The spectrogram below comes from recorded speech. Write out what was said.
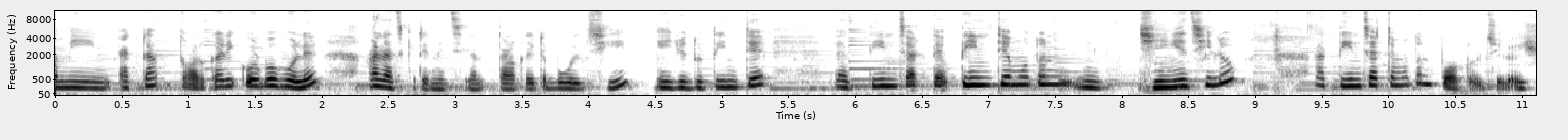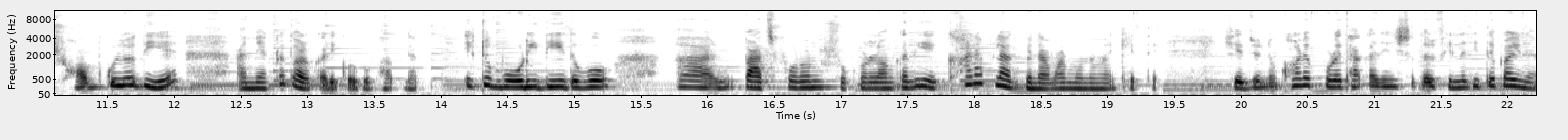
আমি একটা তরকারি করব বলে আনাজ কেটে নিয়েছিলাম। তরকারিটা বলছি, এই যে দু তিনটে, তিন চারটে, তিনটে মতন ঝিঙে ছিল আর তিন চারটে মতন পটল ছিল। এই সবগুলো দিয়ে আমি একটা তরকারি করব ভাবলাম। একটু বড়ি দিয়ে দেবো আর পাঁচ ফোড়ন শুকনো লঙ্কা দিয়ে। খারাপ লাগবে না আমার মনে হয় খেতে। সেজন্য ঘরে পড়ে থাকা জিনিসটা তো ফেলে দিতে পারি না।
